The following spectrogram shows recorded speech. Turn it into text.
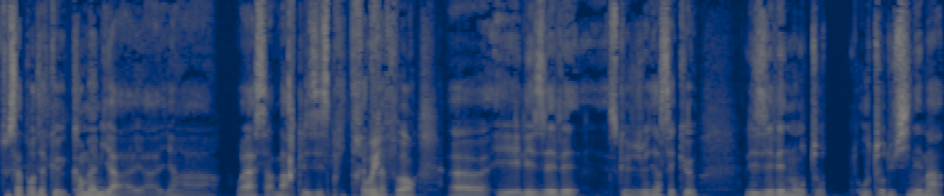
tout ça pour dire que quand même il y a, il y a- il y a- voilà, ça marque les esprits très Oui. très fort. Euh, et les événements. Ce que je veux dire, c'est que les événements autour autour du cinéma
